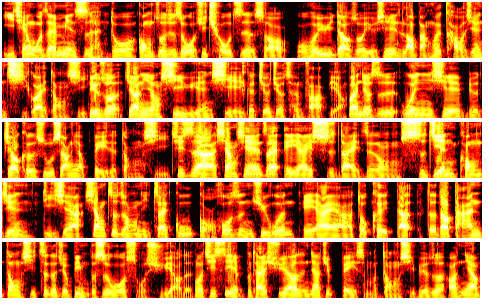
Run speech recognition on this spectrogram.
以前我在面试很多工作，就是我去求职的时候，我会遇到说有些老板会考一些很奇怪的东西，比如说叫你用 C 语言写一个九九乘法表，不然就是问一些比如教科书上要背的东西。其实啊，像现在在 AI 时代这种时间空间底下，像这种你在 Google 或是你去问 AI 啊，都可以答得到答案的东西，这个就并不是我所需要的。我其实也不太需要人家去背什么东西，比如说哦，你要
